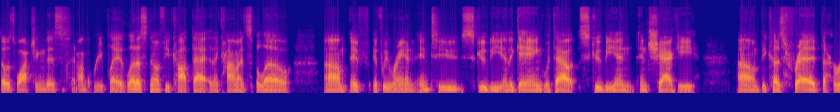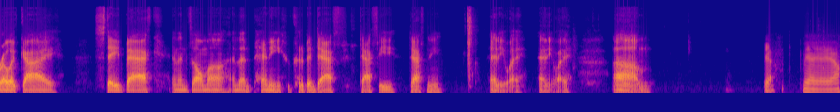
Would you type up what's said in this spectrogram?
those watching this on the replay, let us know if you caught that in the comments below. Um, if if we ran into Scooby and the gang without Scooby and and Shaggy, um, because Fred, the heroic guy, stayed back, and then Velma, and then Penny, who could have been Daff, Daffy, Daphne. Anyway, anyway, um, Yeah, yeah, yeah.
